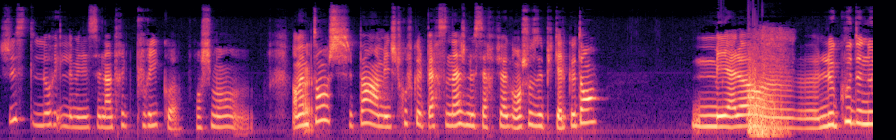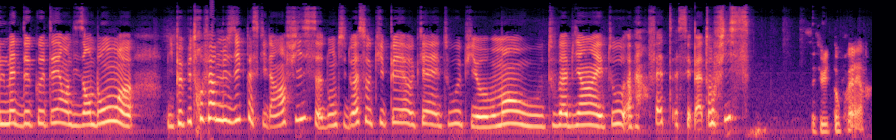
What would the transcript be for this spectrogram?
juste mais c'est l'intrigue pourrie, quoi. Franchement. euh. En même Ouais. temps, je sais pas, hein, mais je trouve que le personnage ne sert plus à grand chose depuis quelque temps. Mais alors, euh, le coup de nous le mettre de côté en disant bon, euh, il peut plus trop faire de musique parce qu'il a un fils dont il doit s'occuper, ok, et tout. Et puis au moment où tout va bien et tout, ah bah en fait, c'est pas ton fils. C'est celui de ton frère.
